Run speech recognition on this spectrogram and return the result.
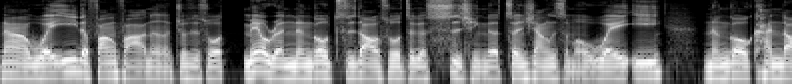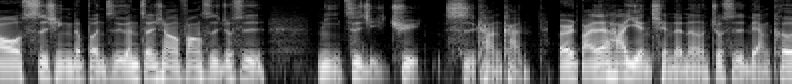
那唯一的方法呢，就是说没有人能够知道说这个事情的真相是什么。唯一能够看到事情的本质跟真相的方式，就是你自己去试看看。而摆在他眼前的呢，就是两颗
